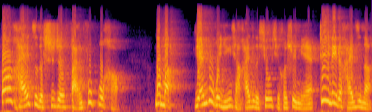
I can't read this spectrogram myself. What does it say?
当孩子的湿疹反复不好，那么严重会影响孩子的休息和睡眠。这一类的孩子呢，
